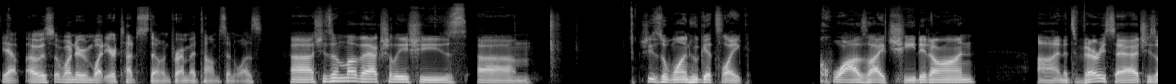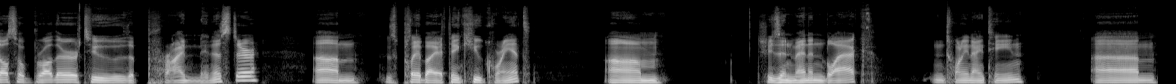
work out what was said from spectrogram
Yep. I was wondering what your touchstone for Emma Thompson was. Uh, she's in Love Actually. She's um, she's the one who gets like quasi cheated on, uh, and it's very sad. She's also brother to the prime minister, um, who's played by I think Hugh Grant. Um, she's in Men in Black in 2019. Um,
